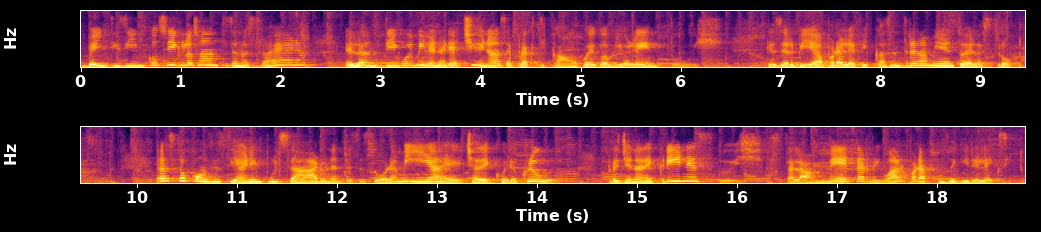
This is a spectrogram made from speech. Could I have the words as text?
25 siglos antes de nuestra era, en la antigua y milenaria China se practicaba un juego violento, que servía para el eficaz entrenamiento de las tropas. Esto consistía en impulsar una antecesora mía hecha de cuero crudo, rellena de crines, hasta la meta rival para conseguir el éxito.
